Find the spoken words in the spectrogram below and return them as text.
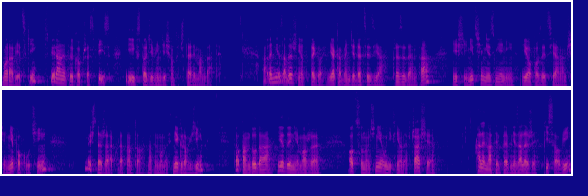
Morawiecki, wspierany tylko przez PiS i ich 194 mandaty. Ale niezależnie od tego, jaka będzie decyzja prezydenta, jeśli nic się nie zmieni i opozycja nam się nie pokłóci, myślę, że akurat nam to na ten moment nie grozi, to pan Duda jedynie może odsunąć nieuniknione w czasie, ale na tym pewnie zależy PiSowi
